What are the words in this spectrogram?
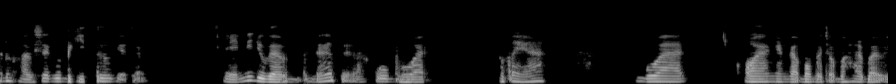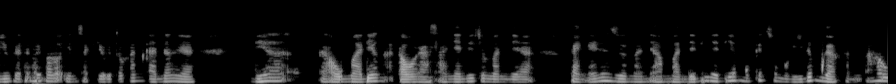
aduh harusnya gue begitu gitu. Ya ini juga benernya berlaku buat apa ya buat orang yang nggak mau mencoba hal baru juga. Tapi kalau insecure itu kan kadang ya dia trauma dia nggak tahu rasanya. Dia cuman dia pengennya zona nyaman. Jadi ya dia mungkin seumur hidup nggak akan tahu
